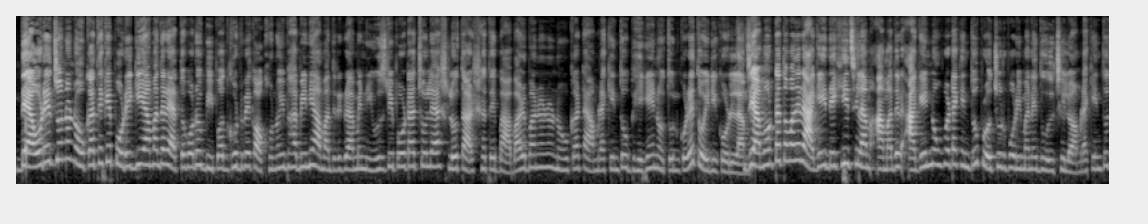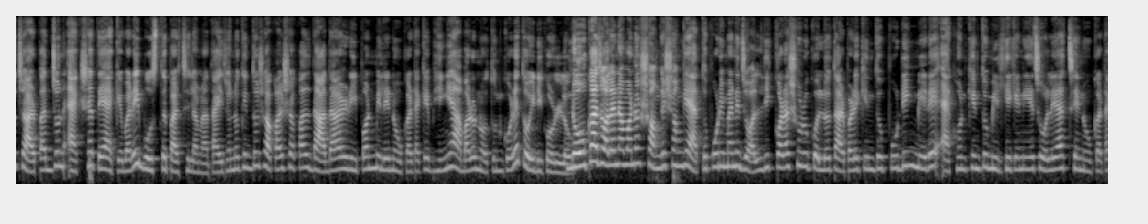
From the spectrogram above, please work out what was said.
দেওরের জন্য নৌকা থেকে পড়ে গিয়ে আমাদের এত বড় বিপদ ঘটবে কখনোই ভাবিনি। আমাদের গ্রামে নিউজ রিপোর্টার চলে আসলো। তার সাথে বাবার বানানো নৌকাটা আমরা কিন্তু ভেঙে নতুন করে তৈরি করলাম। যেমনটা তোমাদের আগেই দেখিয়েছিলাম, আমাদের আগের নৌকাটা কিন্তু প্রচুর পরিমাণে দুলছিল। আমরা কিন্তু চার পাঁচজন একসাথে একেবারেই বসতে পারছিলাম না। তাই জন্য কিন্তু সকাল সকাল দাদা আর রিপন মিলে নৌকাটাকে ভেঙে আবারও নতুন করে তৈরি করল। নৌকা জলে নামানোর সঙ্গে সঙ্গে এত পরিমাণে জল লিক করা শুরু করল। তারপরে কিন্তু পুডিং মেরে এখন কিন্তু মিল্কিকে নিয়ে চলে যাচ্ছে। নৌকাটা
